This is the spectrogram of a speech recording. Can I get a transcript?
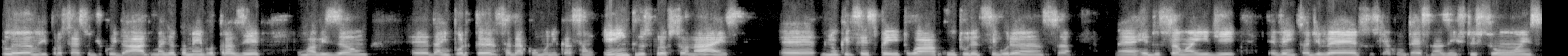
plano e processo de cuidado, mas eu também vou trazer uma visão é, da importância da comunicação entre os profissionais é, no que diz respeito à cultura de segurança, né, redução aí de eventos adversos que acontecem nas instituições.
